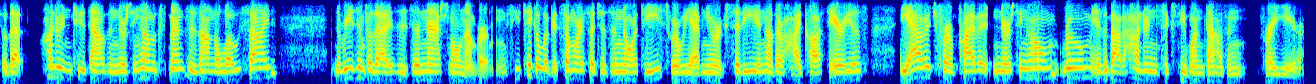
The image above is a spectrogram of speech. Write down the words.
So that 102,000 nursing home expense is on the low side. The reason for that is it's a national number. If you take a look at somewhere such as the Northeast, where we have New York City and other high-cost areas, the average for a private nursing home room is about 161,000 for a year.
